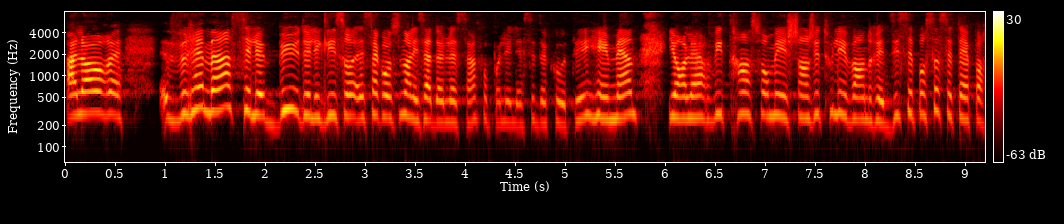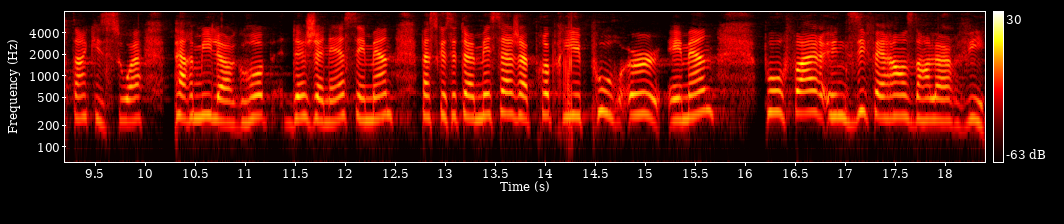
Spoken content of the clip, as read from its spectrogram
Alors, euh, vraiment, c'est le but de l'Église. Ça continue dans les adolescents, faut pas les laisser de côté. Amen. Ils ont leur vie transformée et changée tous les vendredis. C'est pour ça que c'est important qu'ils soient parmi leur groupe de jeunesse. Amen. Parce que c'est un message approprié pour eux. Amen. Pour faire une différence dans leur vie.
